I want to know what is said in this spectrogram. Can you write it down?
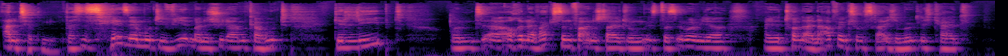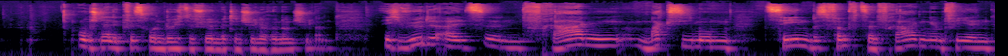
antippen. Das ist sehr, sehr motivierend. Meine Schüler haben Kahoot geliebt und äh, auch in Erwachsenenveranstaltungen ist das immer wieder eine tolle, eine abwechslungsreiche Möglichkeit, um schnelle Quizrunden durchzuführen mit den Schülerinnen und Schülern. Ich würde als ähm, Fragen Maximum 10 bis 15 Fragen empfehlen.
